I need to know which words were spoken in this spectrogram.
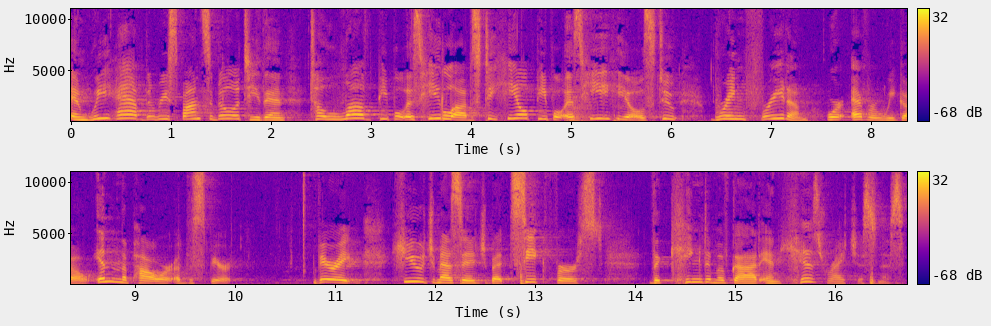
And we have the responsibility then to love people as He loves, to heal people as He heals, to bring freedom wherever we go in the power of the Spirit. Very huge message, but seek first the kingdom of God and his righteousness,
